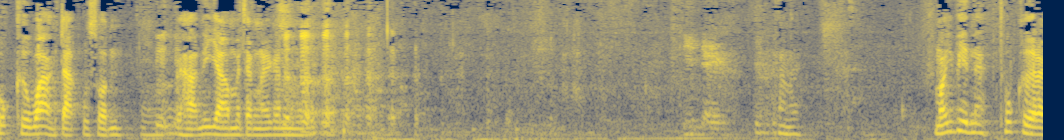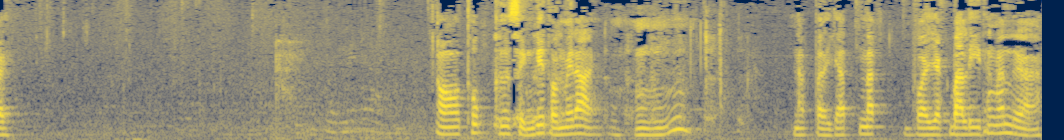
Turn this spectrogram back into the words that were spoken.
ทุกข์คือว่างจากกุศลไปหานิยามมาจากไหนกันคิดเองทำไมหมอยิพินเนี่ยทุกข์คืออะไรอ๋อทุกข์คือสิ่งที่ทนไม่ได้ อืนักปริยัตินักวายักบาลีทั้งนั้นเลยอะ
